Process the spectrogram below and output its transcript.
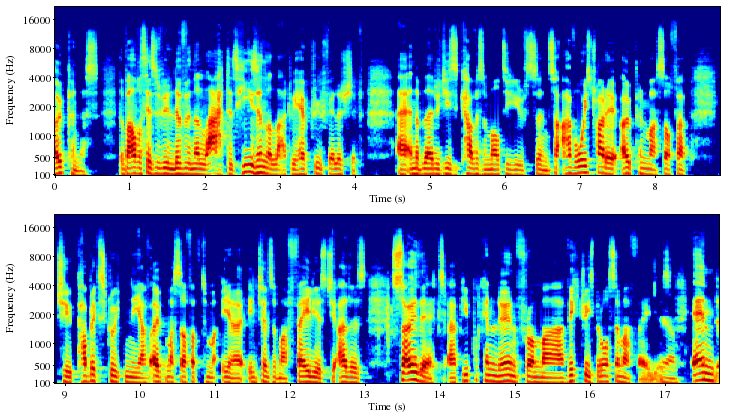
openness. The Bible says as we live in the light, as He's in the light, we have true fellowship. Uh, and the blood of Jesus covers a multitude of sins. So I've always tried to open myself up to public scrutiny. I've opened myself up to, my, you know, in terms of my failures to others so that uh, people can learn from my victories, but also my failures. Yeah. And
